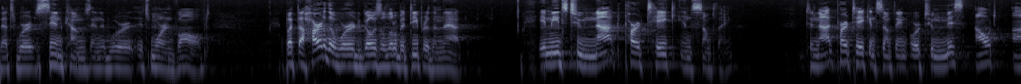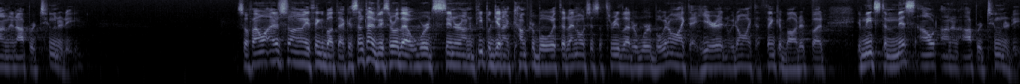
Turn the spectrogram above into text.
that's where sin comes and it, it's more involved. But the heart of the word goes a little bit deeper than that. It means to not partake in something, to not partake in something or to miss out on an opportunity. So if I, want, I just want you to think about that because sometimes we throw that word sin around and people get uncomfortable with it. I know it's just a three-letter word, but we don't like to hear it and we don't like to think about it. But it means to miss out on an opportunity.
